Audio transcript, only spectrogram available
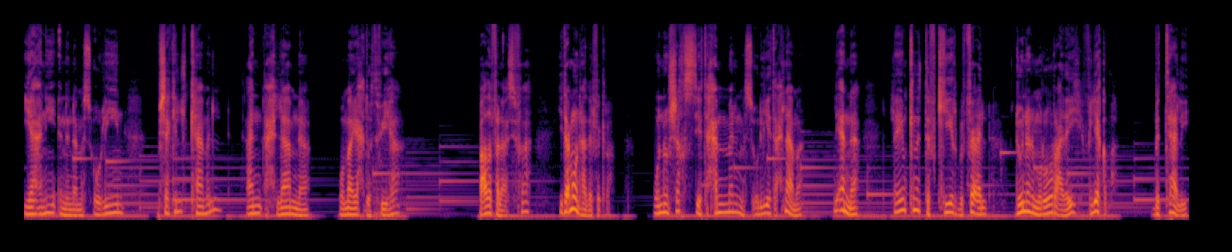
يعني أننا مسؤولين بشكل كامل؟ عن أحلامنا وما يحدث فيها؟ بعض الفلاسفة يدعمون هذه الفكرة وأنه الشخص يتحمل مسؤولية أحلامه لأنه لا يمكن التفكير بفعل دون المرور عليه في اليقظة بالتالي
